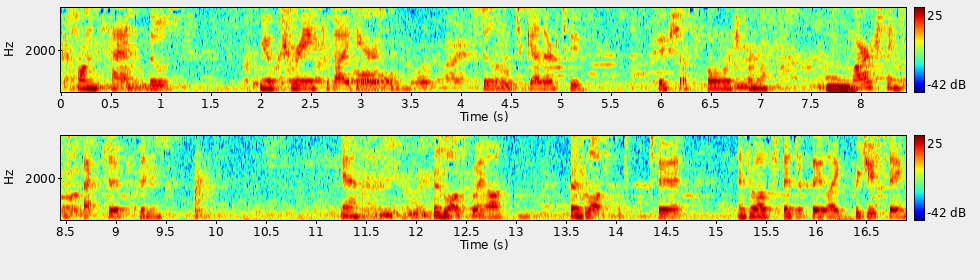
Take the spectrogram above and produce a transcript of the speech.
content, those you know creative ideas, and pulling them together to push us forward from a marketing perspective. And yeah, there's lots going on. There's lots to it, as well as physically like producing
